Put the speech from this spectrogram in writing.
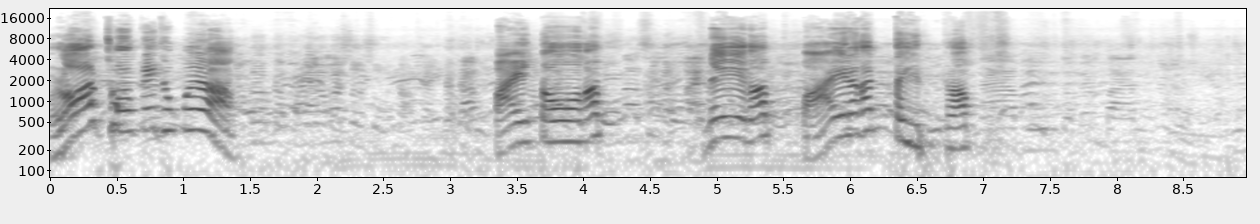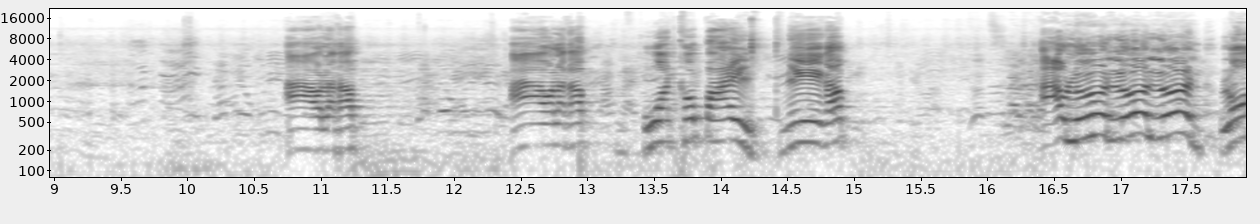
พร้อมโชกในทุกเมื่อ ไปต่อครับ นี่ครับไปแล้วก็ติดครับ เอาละครับ เอาละครับหวดเข้าไป นี่ครับ เอาเลื่อนเลื่อนเลื่อนรอ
